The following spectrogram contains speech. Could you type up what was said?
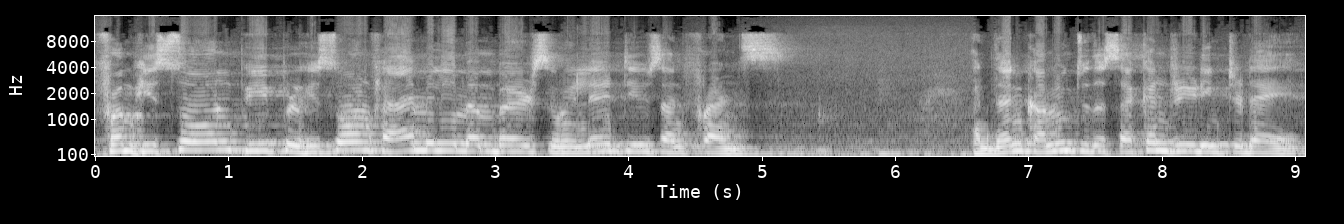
from his own people, his own family members, relatives, and friends. And then coming to the second reading today,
